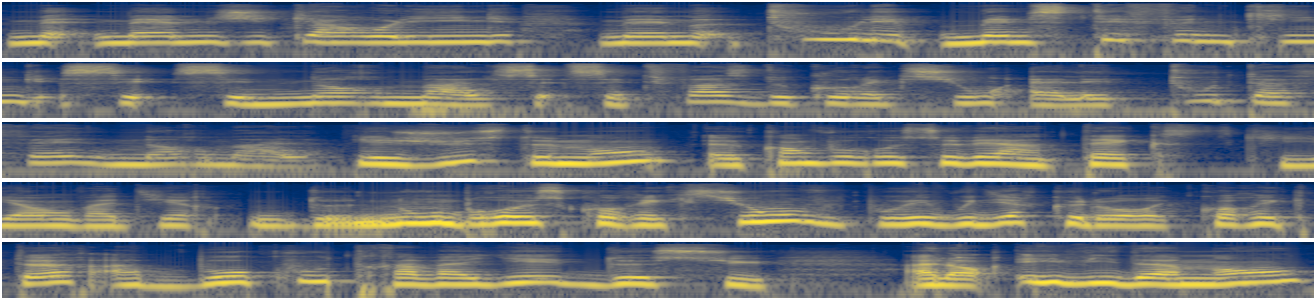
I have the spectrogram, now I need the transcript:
même J.K. Rowling, même tous les, même Stephen King, c'est normal. Cette phase de correction, elle est tout à fait normale. Et justement, euh, quand vous recevez un texte qui a, on va dire, de nombreuses corrections, vous pouvez vous dire que le correcteur a beaucoup travaillé dessus. Alors évidemment,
